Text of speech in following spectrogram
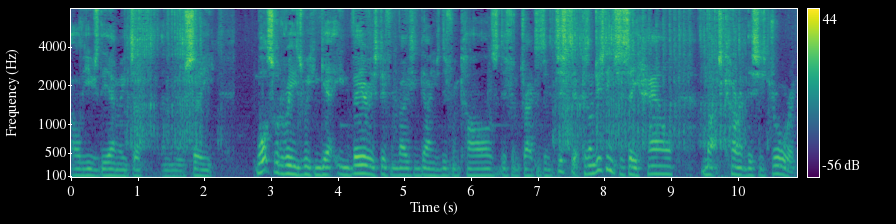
I'll use the ammeter and we'll see what sort of reads we can get in various different racing games, different cars, different tracks, just because I'm just interested to see how much current this is drawing.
